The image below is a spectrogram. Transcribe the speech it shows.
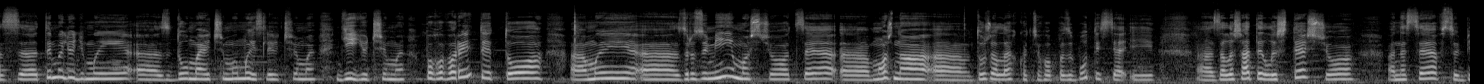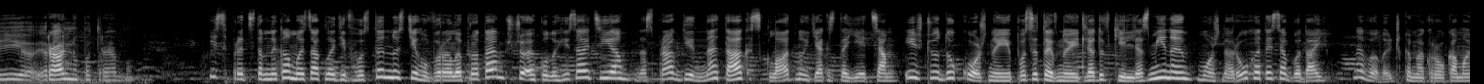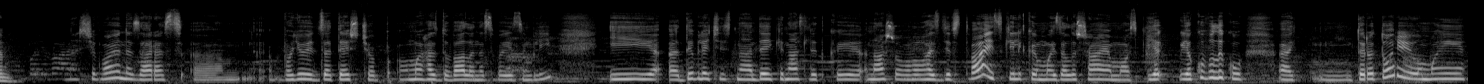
з тими людьми, з думаючими, мислячими, діючими поговорити, то ми зрозуміємо, що це можна дуже легко цього позбутися і залишати лише те, що несе в собі реальну потребу. Із представниками закладів гостинності говорили про те, що екологізація насправді не так складно, як здається, і що до кожної позитивної для довкілля зміни можна рухатися бодай невеличкими кроками. Наші воїни зараз ем, воюють за те, щоб ми газдували на своїй землі. І е, дивлячись на деякі наслідки нашого газдівства, і скільки ми залишаємо, яку велику е, територію ми е,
